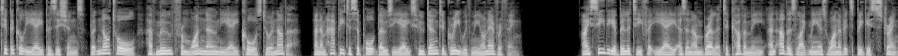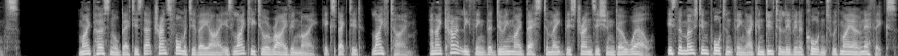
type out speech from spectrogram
typical EA positions, but not all have moved from one known EA cause to another, and I'm happy to support those EAs who don't agree with me on everything. I see the ability for EA as an umbrella to cover me and others like me as one of its biggest strengths. My personal bet is that transformative AI is likely to arrive in my expected lifetime, and I currently think that doing my best to make this transition go well is the most important thing I can do to live in accordance with my own ethics.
